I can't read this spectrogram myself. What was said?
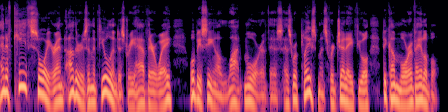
And if Keith Sawyer and others in the fuel industry have their way, we'll be seeing a lot more of this as replacements for Jet A fuel become more available.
